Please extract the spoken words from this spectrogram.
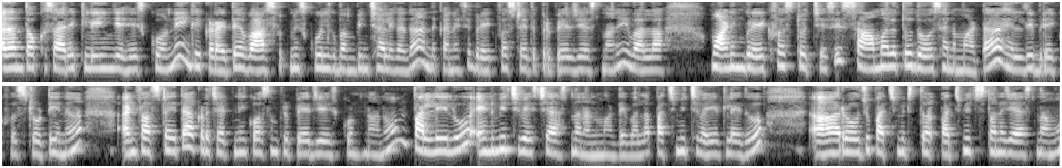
అదంతా ఒకసారి క్లీన్ చేసేసుకొని ఇంక ఇక్కడైతే వాస్విక్ని స్కూల్కి పంపించాలి కదా అందుకనేసి బ్రేక్ఫాస్ట్ అయితే ప్రిపేర్ చేస్తున్నాను. ఇవాళ మార్నింగ్ బ్రేక్ఫాస్ట్ వచ్చేసి సామలతో దోశ అనమాట healthy breakfast routine. And first అయితే అక్కడ చట్నీ కోసం ప్రిపేర్ చేసుకుంటున్నాను. పల్లీలు ఎండుమిర్చి వేసి చేస్తున్నాను అనమాట ఇవాళ. పచ్చిమిర్చి వేయట్లేదు. రోజు పచ్చిమిర్చితో పచ్చిమిర్చితోనే చేస్తున్నాము.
